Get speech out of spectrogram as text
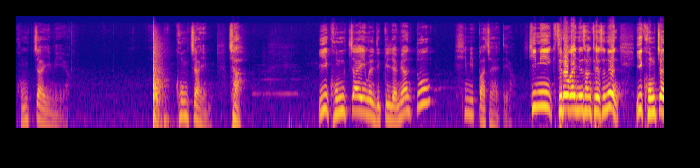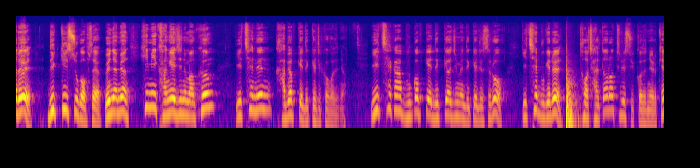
공짜임이에요. 공짜임. 자, 이 공짜임을 느끼려면 또 힘이 빠져야 돼요. 힘이 들어가 있는 상태에서는 이 공짜를 느낄 수가 없어요. 왜냐하면 힘이 강해지는 만큼 이 채는 가볍게 느껴질 거거든요. 이 채가 무겁게 느껴지면 느껴질수록 이 채 무게를 더 잘 떨어뜨릴 수 있거든요. 이렇게.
